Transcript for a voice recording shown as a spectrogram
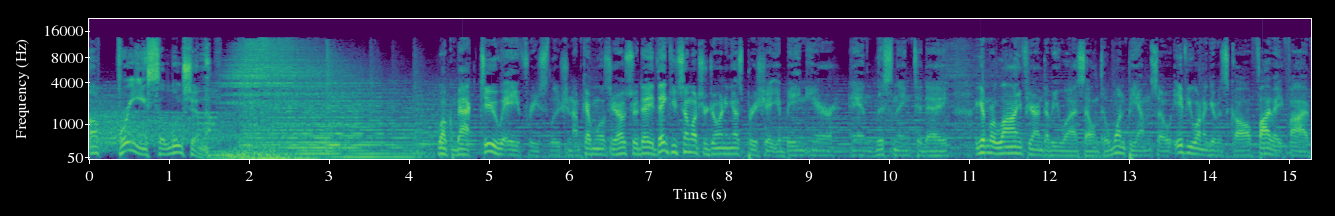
A free solution. Welcome back to A Free Solution. I'm Kevin Wilson, your host today. Thank you so much for joining us. Appreciate you being here and listening today. Again, we're live here on WYSL until 1 p.m. So if you want to give us a call, 585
